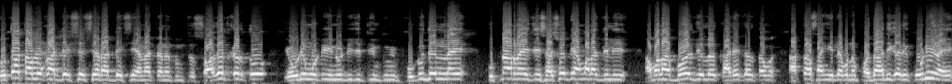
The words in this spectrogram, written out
स्वतः तालुका अध्यक्ष शहराध्यक्ष यांना त्यांना तुमचं स्वागत करतो. एवढी मोठी युनिटीची टीम तुम्ही फोटो दिली नाही फुटणार नाही याची शाश्वती आम्हाला दिली आम्हाला बळ दिलं कार्यकर्ता आता सांगितलं पण पदाधिकारी कोणी नाही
